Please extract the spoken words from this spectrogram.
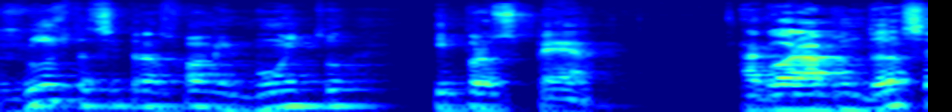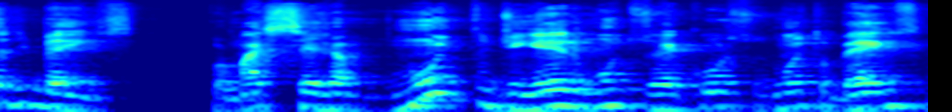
justa, se transforma em muito e prospera. Agora, a abundância de bens por mais que seja muito dinheiro, muitos recursos, muito bens,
